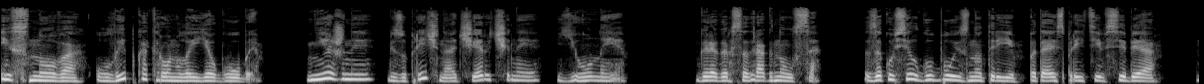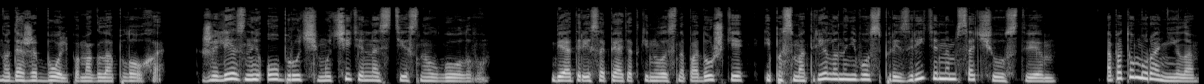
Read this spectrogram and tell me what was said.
И снова улыбка тронула ее губы. Нежные, безупречно очерченные, юные. Грегор содрогнулся закусил губу изнутри, пытаясь прийти в себя, но даже боль помогла плохо. Железный обруч мучительно стиснул голову. Беатрис опять откинулась на подушке и посмотрела на него с презрительным сочувствием, а потом уронила.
